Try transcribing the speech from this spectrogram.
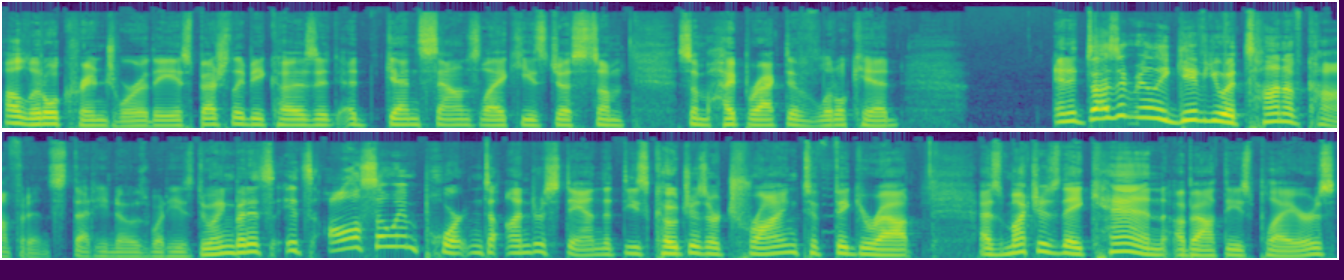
a little cringeworthy, especially because it again sounds like he's just some some hyperactive little kid and it doesn't really give you a ton of confidence that he knows what he's doing, but it's it's also important to understand that these coaches are trying to figure out as much as they can about these players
